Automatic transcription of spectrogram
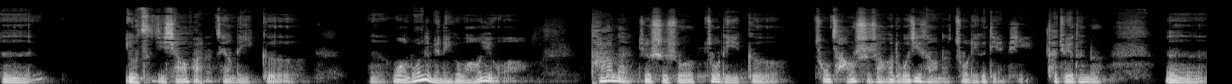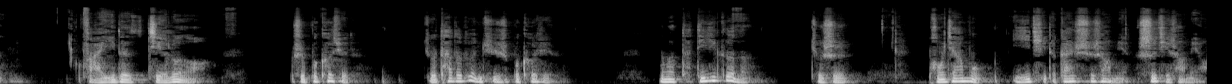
呃，有自己想法的这样的一个，呃，网络里面的一个网友啊，他呢就是说做了一个从常识上和逻辑上呢做了一个点评，他觉得呢，呃，法医的结论啊是不科学的，就是他的论据是不科学的。那么他第一个呢就是。彭加木遗体的干尸上面，尸体上面啊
